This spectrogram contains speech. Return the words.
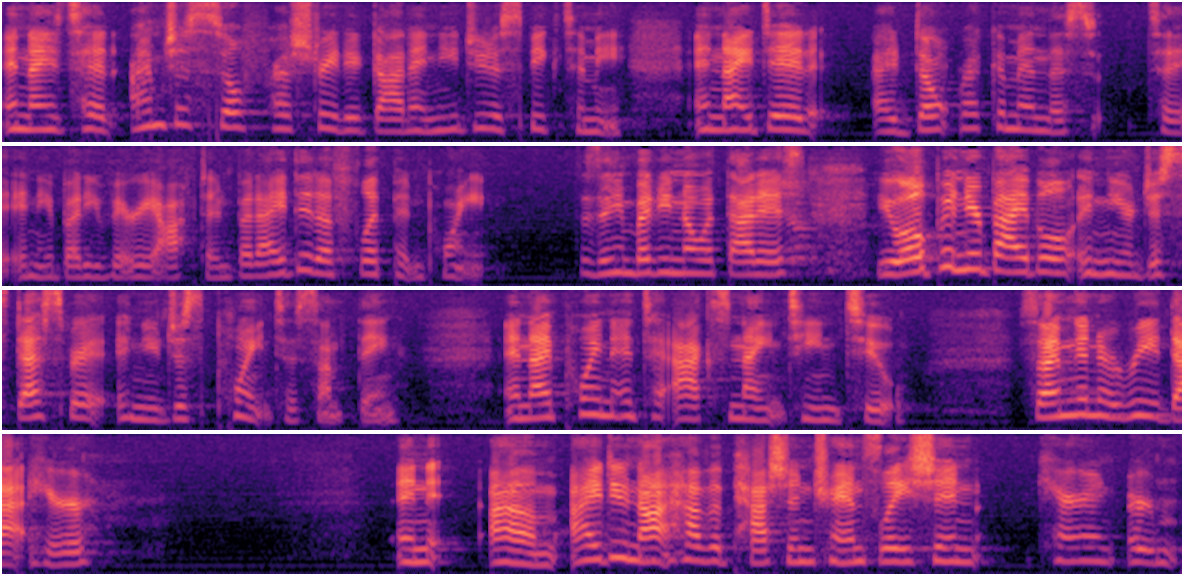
And I said, I'm just so frustrated, God. I need you to speak to me. And I did, I don't recommend this to anybody very often, but I did a flip and point. Does anybody know what that is? You open your Bible and you're just desperate and you just point to something and I pointed to Acts 19 two. So I'm going to read that here. And um, I do not have a Passion translation. Karen or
